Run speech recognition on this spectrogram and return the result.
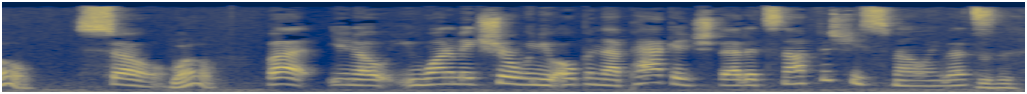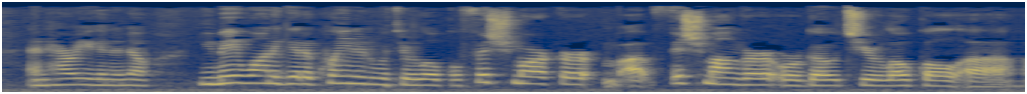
Oh, So, wow. But you know, you want to make sure when you open that package that it's not fishy smelling. That's Mm-hmm. and how are you going to know? You may want to get acquainted with your local fish marker, uh, fishmonger, or go to your local uh,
